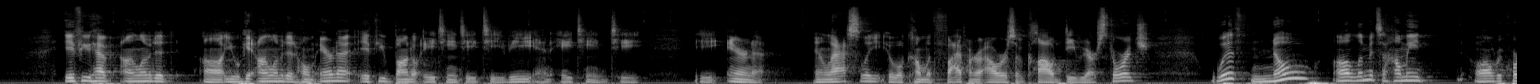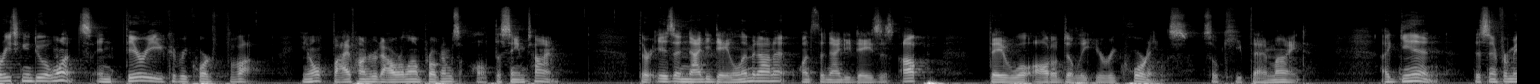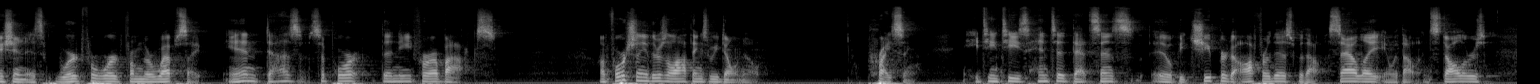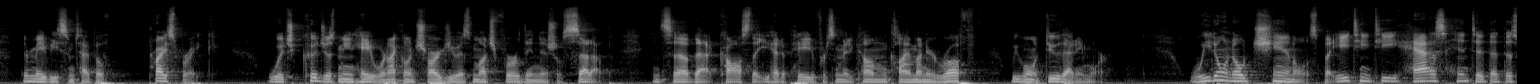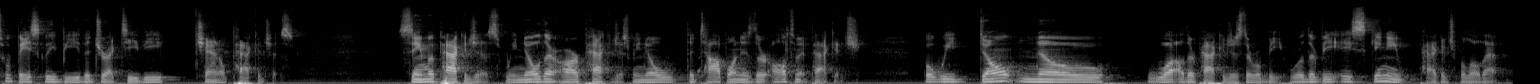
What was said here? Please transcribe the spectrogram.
If you have unlimited uh, you will get unlimited home internet if you bundle AT&T TV and AT&T Internet. And lastly, it will come with 500 hours of cloud DVR storage with no uh, limits on how many uh, recordings you can do at once. In theory, you could record you know 500 hour long programs all at the same time. There is a 90 day limit on it. Once the 90 days is up, they will auto delete your recordings. So keep that in mind. Again, this information is word for word from their website and does support the need for a box. Unfortunately, there's a lot of things we don't know. Pricing. AT&T's hinted that since it'll be cheaper to offer this without satellite and without installers, there may be some type of price break, which could just mean, hey, we're not going to charge you as much for the initial setup. Instead of that cost that you had to pay for somebody to come climb on your roof, we won't do that anymore. We don't know channels, but AT&T has hinted that this will basically be the DirecTV channel packages. Same with packages. We know there are packages. We know the top one is their ultimate package, but we don't know what other packages there will be. Will there be a skinny package below that?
